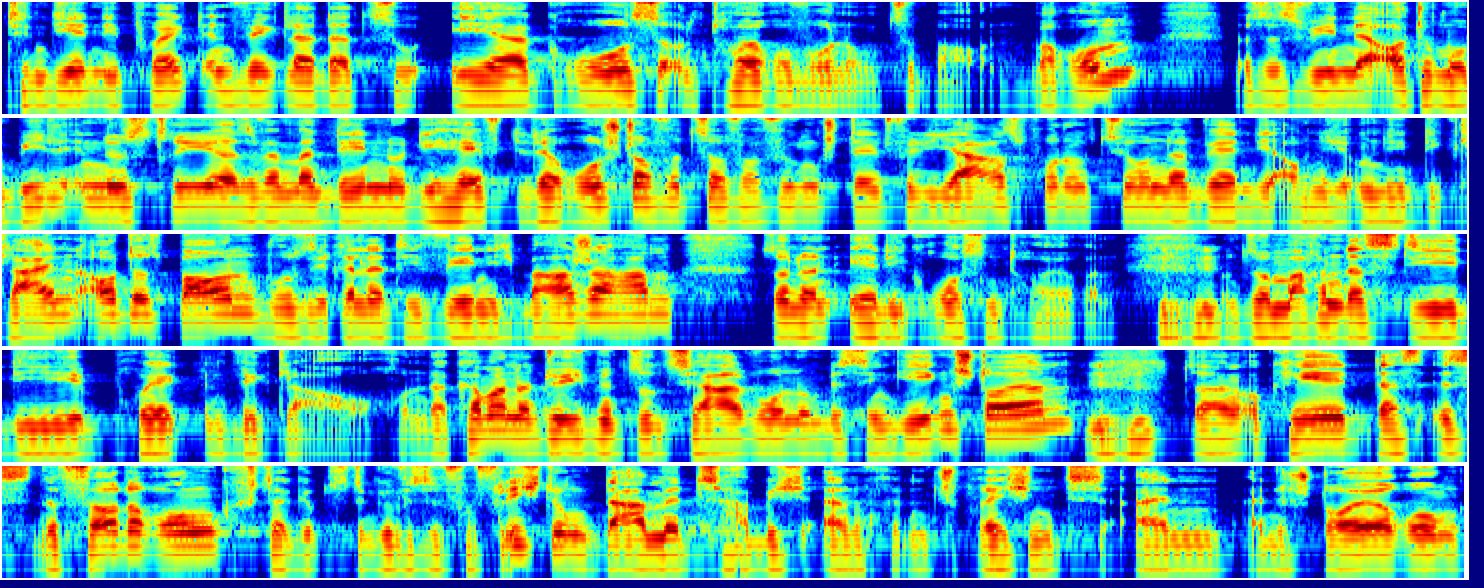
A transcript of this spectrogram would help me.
tendieren die Projektentwickler dazu, eher große und teure Wohnungen zu bauen. Warum? Das ist wie in der Automobilindustrie. Also wenn man denen nur die Hälfte der Rohstoffe zur Verfügung stellt für die Jahresproduktion, dann werden die auch nicht unbedingt die kleinen Autos bauen, wo sie relativ wenig Marge haben, sondern eher die großen, teuren. Mhm. Und so machen das die, die Projektentwickler auch. Und da kann man natürlich mit Sozialwohnungen ein bisschen bisschen gegensteuern, mhm. sagen, okay, das ist eine Förderung, da gibt es eine gewisse Verpflichtung, damit habe ich auch entsprechend ein, eine Steuerung,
